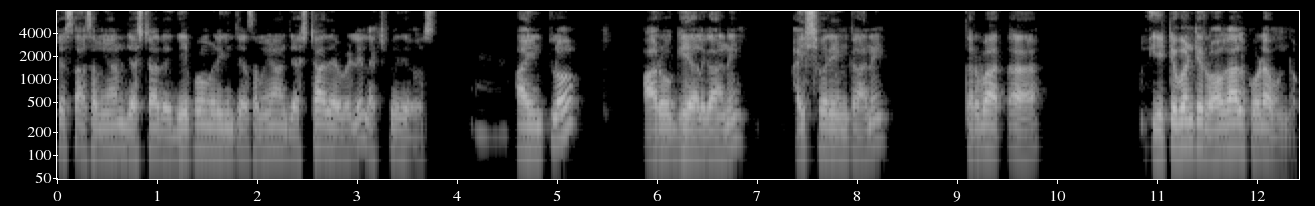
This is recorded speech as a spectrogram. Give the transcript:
చేస్తే ఆ సమయాన్ని జ్యేష్ఠాదేవి దీపం వెలిగించే సమయాన్ని జ్యేష్ఠాదేవి వెళ్ళి లక్ష్మీదేవి వస్తుంది. ఆ ఇంట్లో ఆరోగ్యాలు కానీ ఐశ్వర్యం కానీ తర్వాత ఎటువంటి రోగాలు కూడా ఉండవు.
